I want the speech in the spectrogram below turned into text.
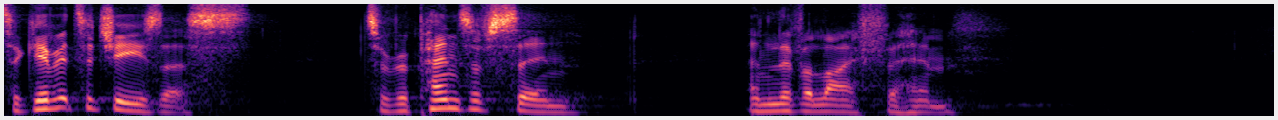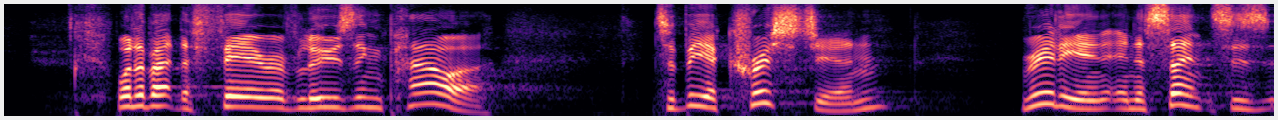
To give it to Jesus, to repent of sin, and live a life for Him. What about the fear of losing power? To be a Christian, really, in, in a sense, is,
